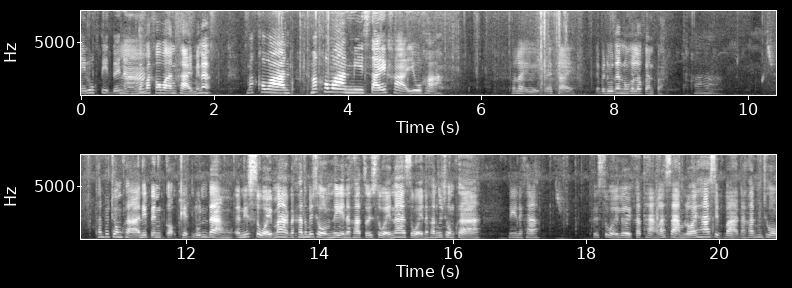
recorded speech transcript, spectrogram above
มีลูกติดด้วยนะอืมแล้วมะขวานขายไหมน่ะมัคควานมัคควานมีไซส์ขายอยู่ค่ะเท่าไหร่เอ่ยได้ขายเดี๋ยวไปดูด้านนู้นกันแล้วกันปะค่ะท่านผู้ชมขาอันนี้เป็นเกาะเกร็ดลุ้นด่าง อันนี้สวยมากนะคะท่านผู้ชมนี่นะคะ สวยๆหน้าสวยนะคะท่านผู้ชมขานี่นะคะสวยๆเลยกระถางละ350 บาทนะคะท่านผู้ชม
